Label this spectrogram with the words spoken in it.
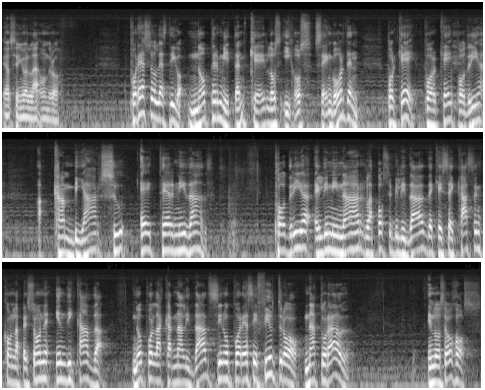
El Señor la honró. Por eso les digo, no permitan que los hijos se engorden. ¿Por qué? Porque podría cambiar su eternidad. Podría eliminar la posibilidad de que se casen con la persona indicada, no por la carnalidad, sino por ese filtro natural en los ojos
